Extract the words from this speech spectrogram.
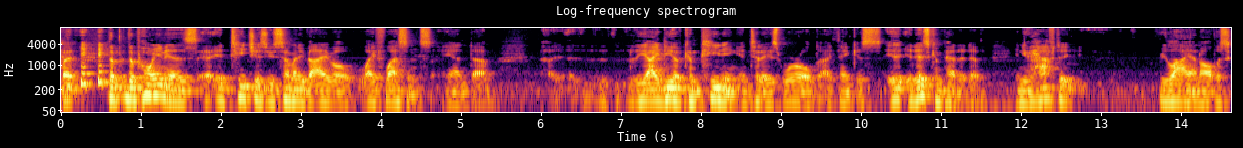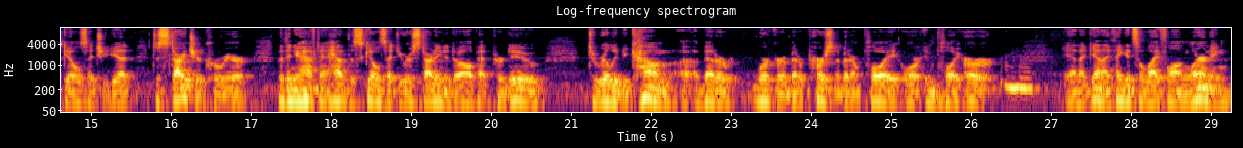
But the, the point is, uh, it teaches you so many valuable life lessons. And um, uh, the idea of competing in today's world, I think, is it, it is competitive. And you have to rely on all the skills that you get to start your career, but then you have to have the skills that you were starting to develop at Purdue to really become a, a better worker, a better person, a better employee or employer. And again, I think it's a lifelong learning,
